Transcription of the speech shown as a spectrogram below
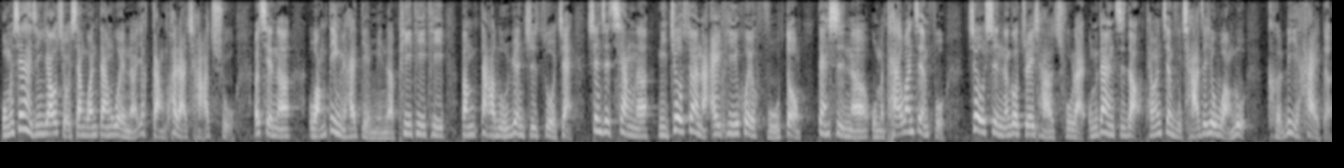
我们现在已经要求相关单位呢要赶快来查处，而且呢，王定宇还点名了 PTT 帮大陆认知作战，甚至呛呢，你就算拿 IP 会浮动，但是呢，我们台湾政府就是能够追查得出来。我们当然知道，台湾政府查这些网络可厉害的。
